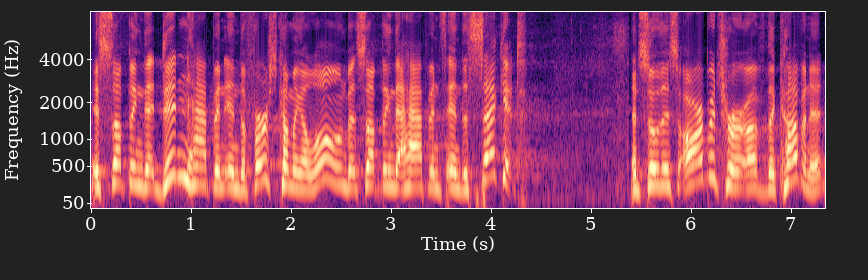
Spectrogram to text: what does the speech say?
is something that didn't happen in the first coming alone, but something that happens in the second. And so, this arbiter of the covenant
